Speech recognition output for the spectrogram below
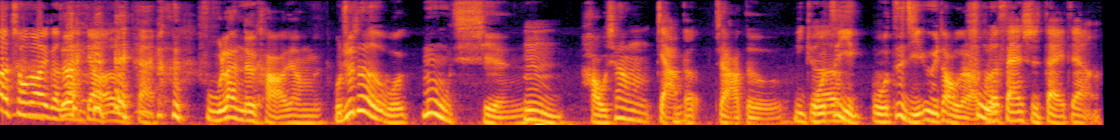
啊，抽到一个烂掉的二代，腐烂的卡这样的。我觉得我目前嗯，好像假的，假的。你觉得我自己我自己遇到的富了三十代这样？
